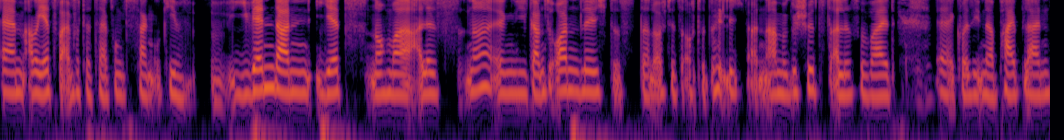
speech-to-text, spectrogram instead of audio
Ähm, aber jetzt war einfach der Zeitpunkt zu sagen, okay, wenn dann jetzt nochmal alles ne, irgendwie ganz ordentlich, das, da läuft jetzt auch tatsächlich ein Name geschützt, alles soweit, äh, quasi in der Pipeline.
